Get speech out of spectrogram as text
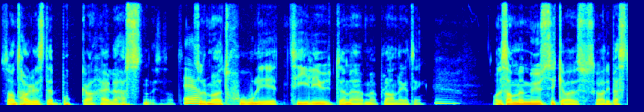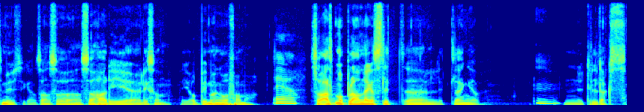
så antageligvis det er booka hele høsten. Ja. Så du må være utrolig tidlig ute med, med å planlegge ting. Mm. Og det samme med musikere. Hvis du skal ha de beste musikerne, sånn, så, så har de eh, liksom jobb i mange år framover. Ja. Så alt må planlegges litt, eh, litt lenger Mm. nå til dags.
